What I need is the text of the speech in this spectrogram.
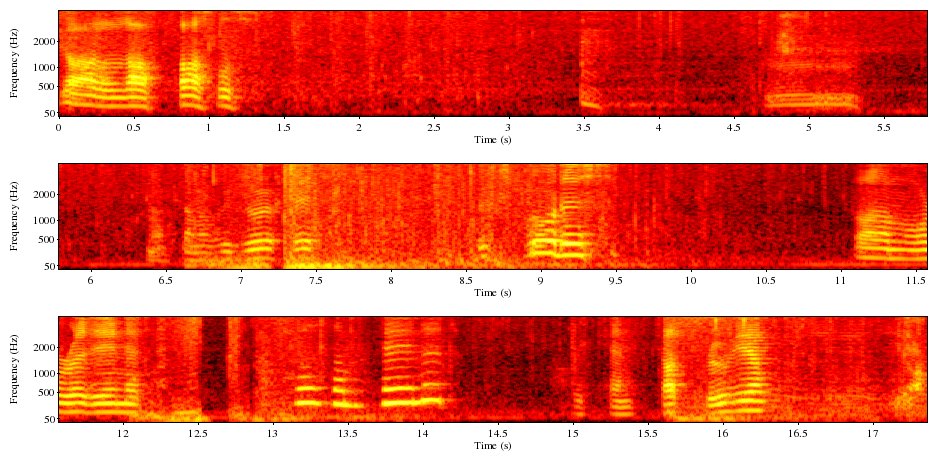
Gotta love puzzles. Hmm. Not gonna be worth it explore this. But I'm already in it. Yes, I'm in it. We can cut through here. Yeah,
